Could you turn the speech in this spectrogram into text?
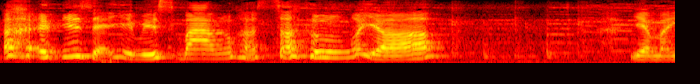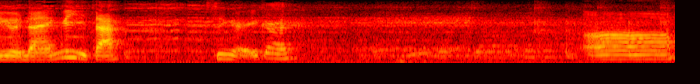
À, em chia sẻ gì bị spam luôn hả? Sao thương quá vậy? Giờ mọi người đáng cái gì ta? Suy nghĩ coi. Ờ, à,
